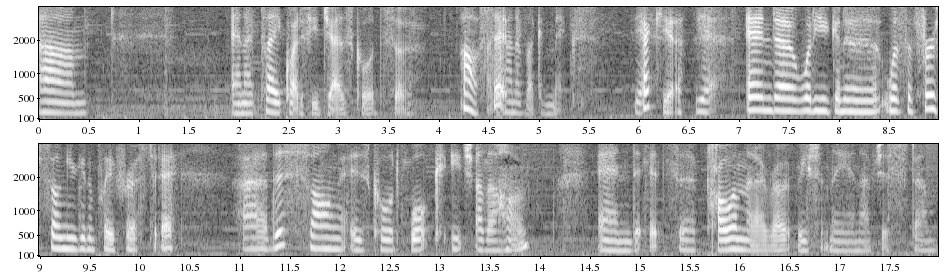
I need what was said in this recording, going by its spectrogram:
Um, and I play quite a few jazz chords, so Oh, sick. kind of like a mix. Yeah. Heck yeah. Yeah. And uh, what are you gonna? What's the first song you're gonna play for us today? Uh, this song is called Walk Each Other Home, and it's a poem that I wrote recently, and I've just um,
